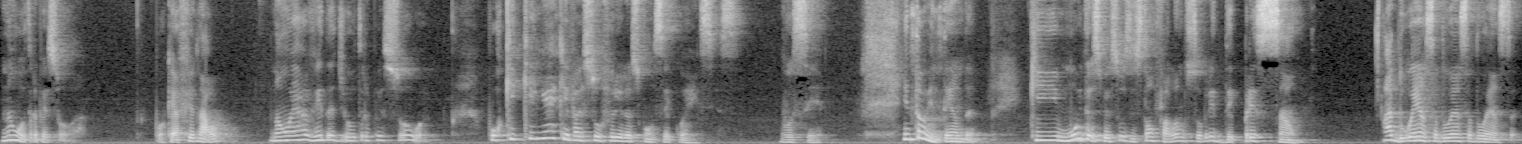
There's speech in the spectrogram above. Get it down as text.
não outra pessoa. Porque afinal, não é a vida de outra pessoa. Porque quem é que vai sofrer as consequências? Você. Então entenda que muitas pessoas estão falando sobre depressão. A doença, doença, doença.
